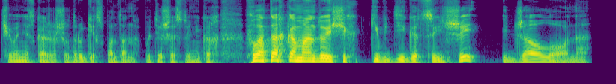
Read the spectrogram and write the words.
чего не скажешь о других спонтанных путешественниках, флотах командующих Кипдига Цинши и Джаолона.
